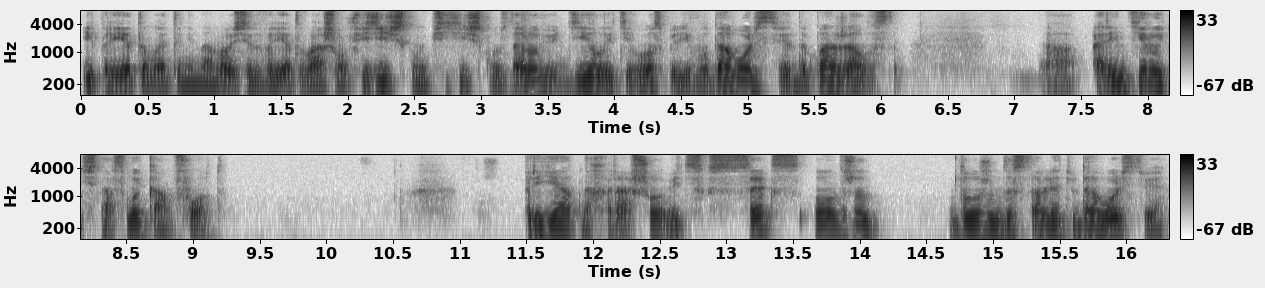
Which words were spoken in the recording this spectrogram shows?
и при этом это не наносит вред вашему физическому и психическому здоровью, делайте, Господи, в удовольствие, да пожалуйста. А, ориентируйтесь на свой комфорт. Приятно, хорошо, ведь секс, он же должен доставлять удовольствие.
